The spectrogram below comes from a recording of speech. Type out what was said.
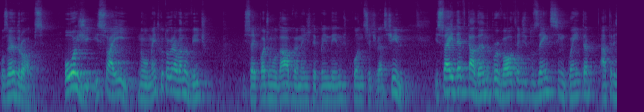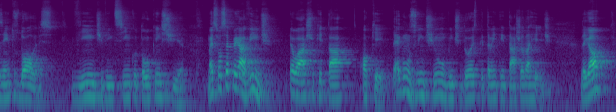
os airdrops. Hoje, isso aí, no momento que eu estou gravando o vídeo, isso aí pode mudar, obviamente, dependendo de quando você estiver assistindo, isso aí deve estar tá dando por volta de 250 a 300 dólares. 20, 25 tokens TIA. Mas se você pegar 20, eu acho que tá ok. Pega uns 21, 22, porque também tem taxa da rede. Legal?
